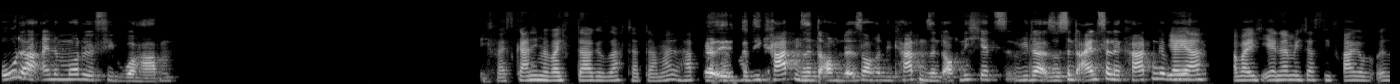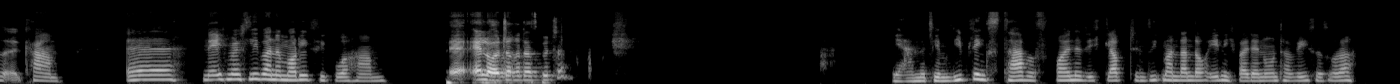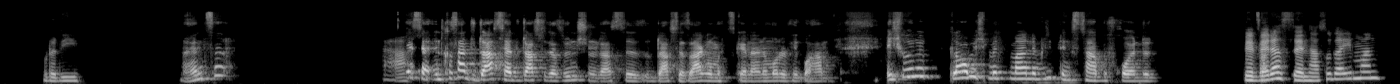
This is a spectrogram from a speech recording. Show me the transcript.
oder eine Modelfigur haben? Ich weiß gar nicht mehr, was ich da gesagt habe damals. Hab, Ja, äh, die Karten sind auch, das ist auch, die Karten sind auch nicht jetzt wieder, also es sind einzelne Karten ja, gewesen. ja, aber ich erinnere mich, dass die Frage äh, kam. Äh, nee, ich möchte lieber eine Modelfigur haben. Äh, erläutere das bitte. Ja, mit dem Lieblingsstar befreundet. Ich glaube, den sieht man dann doch eh nicht, weil der nur unterwegs ist, oder? Oder die. Meinst du? Ja. Ist ja interessant. Du darfst ja, du darfst dir das wünschen, du darfst, dir- du darfst ja sagen, du möchtest gerne eine Modelfigur haben. Ich würde, glaube ich, mit meinem Lieblingsstar befreundet. Wer wäre das denn? Hast du da jemanden?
